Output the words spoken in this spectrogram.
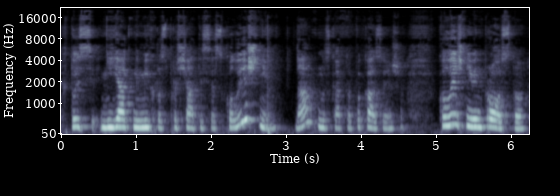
хтось ніяк не міг розпрощатися з колишнім. Да? У нас карта показує, що колишній він просто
